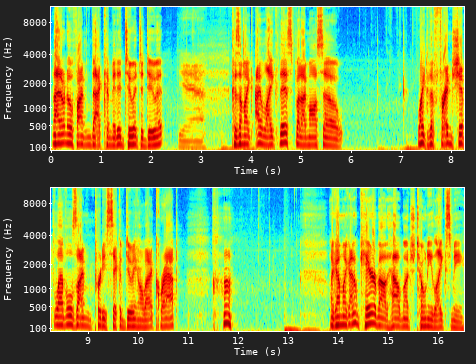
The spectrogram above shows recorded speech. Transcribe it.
and I don't know if I'm that committed to it to do it. Yeah. because I'm like I like this, but I'm also like the friendship levels. I'm pretty sick of doing all that crap. like I'm like I don't care about how much Tony likes me,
